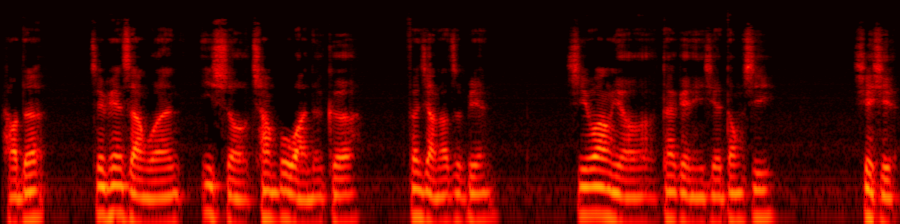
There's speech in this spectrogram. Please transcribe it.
好的，这篇散文《一首唱不完的歌》分享到这边，希望有带给你一些东西。谢谢。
